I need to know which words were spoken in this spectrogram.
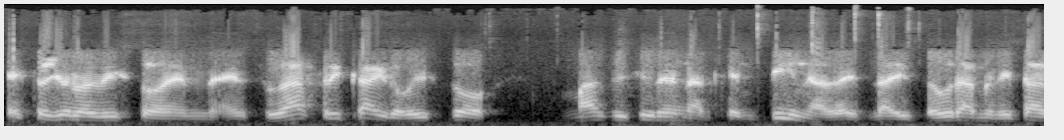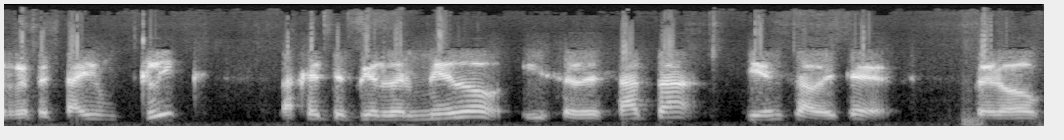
esto yo lo he visto en, en Sudáfrica y lo he visto más visible en Argentina, la dictadura militar. De repente hay un clic, la gente pierde el miedo y se desata quién sabe qué. Pero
